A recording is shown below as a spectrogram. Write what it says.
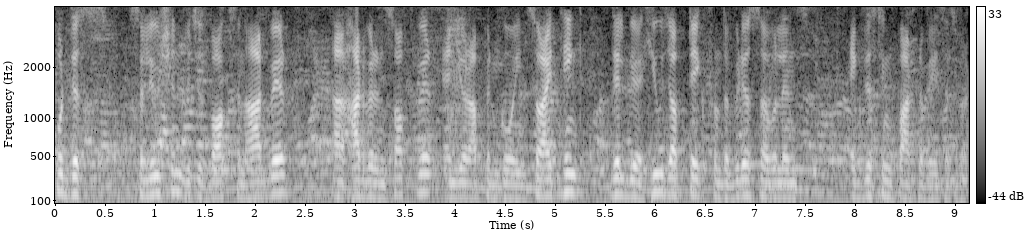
put this solution, which is box and hardware, uh, hardware and software, and you're up and going. So I think there'll be a huge uptake from the video surveillance existing partner base as well.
